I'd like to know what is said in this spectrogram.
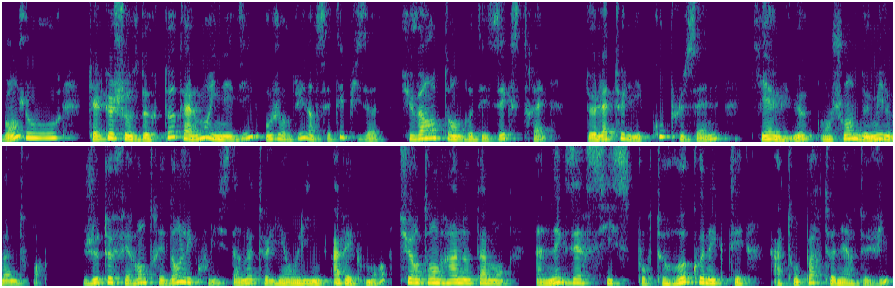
Bonjour, quelque chose de totalement inédit aujourd'hui dans cet épisode. Tu vas entendre des extraits de l'atelier Couple Zen qui a eu lieu en juin 2023. Je te fais rentrer dans les coulisses d'un atelier en ligne avec moi. Tu entendras notamment un exercice pour te reconnecter à ton partenaire de vie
